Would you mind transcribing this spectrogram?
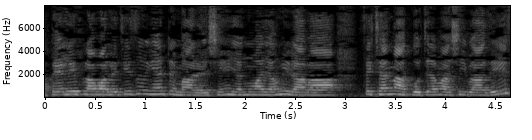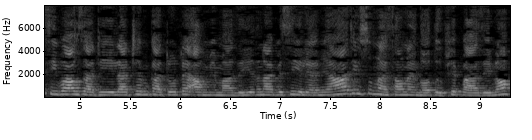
အသေးလေး flower လေးကျေးဇူးရမ်းတင်ပါတယ်ရှင်ရန်ကုန်မှာရောက်နေတာပါစိတ်ချမ်းသာကိုယ်ချမ်းသာရှိပါစေစီးပွားဥစ္စာဒီလာထက်ကတိုးတက်အောင်မြင်ပါစေယတနာပစ္စည်းလည်းအများကြီးစုနိုင်ဆောင်နိုင်တော်သူဖြစ်ပါစေနော်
